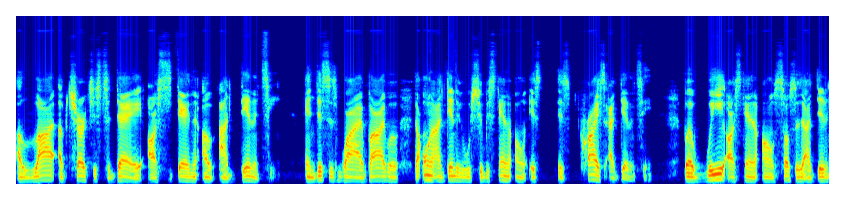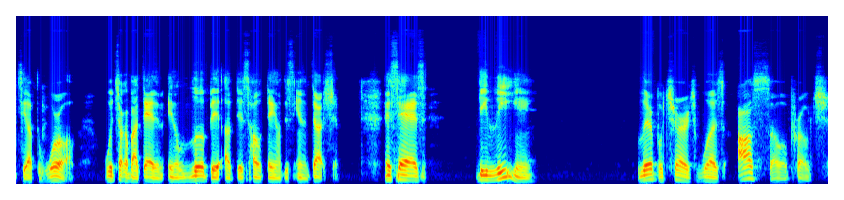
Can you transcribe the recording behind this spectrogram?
a lot of churches today are standing of identity. And this is why Bible, the only identity we should be standing on is, is Christ's identity. But we are standing on social identity of the world We'll talk about that in, in a little bit of this whole thing of this introduction. It says the leading liberal church was also approached.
